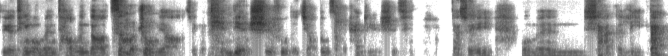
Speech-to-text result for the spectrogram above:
这个听我们讨论到这么重要这个甜点师傅的角度怎么看这件事情，那所以我们下个礼拜。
